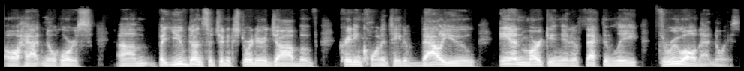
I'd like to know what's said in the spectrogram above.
all hat, no horse. Um, but you've done such an extraordinary job of creating quantitative value and marketing it effectively through all that noise.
